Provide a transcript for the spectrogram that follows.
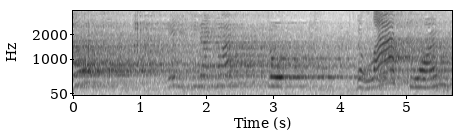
out? Hey, you see that guy? So the last one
